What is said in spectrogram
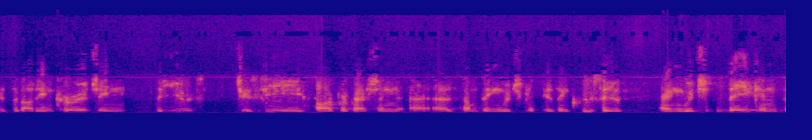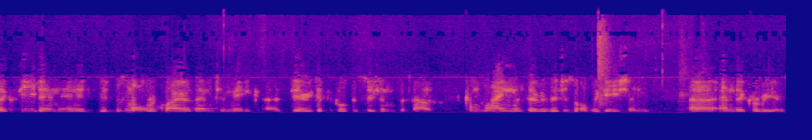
it's about encouraging the youth to see our profession uh, as something which is inclusive and which they can succeed in, and it, it does not require them to make uh, very difficult decisions about complying with their religious obligations uh, and their careers.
